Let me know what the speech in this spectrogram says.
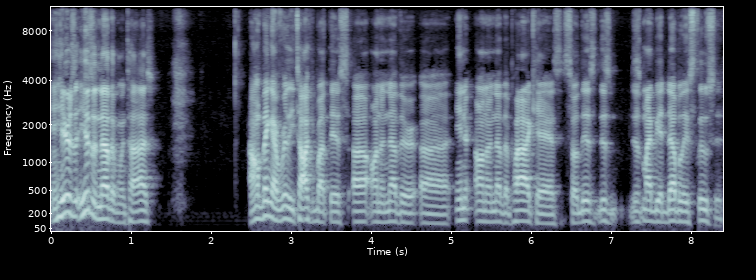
And here's here's another one, Taj. I don't think I've really talked about this uh, on another uh, in, on another podcast. So this this this might be a double exclusive.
